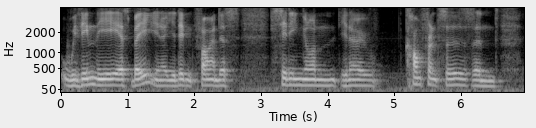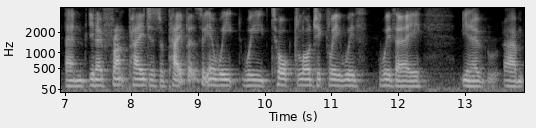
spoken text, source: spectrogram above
within the ESB. You know, you didn't find us sitting on you know conferences and and you know front pages of papers. You know, we we talked logically with with a you know um,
